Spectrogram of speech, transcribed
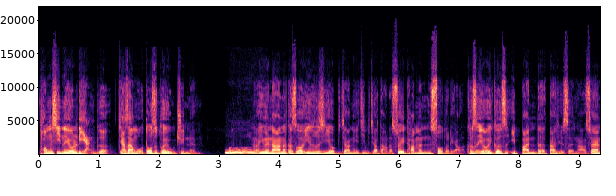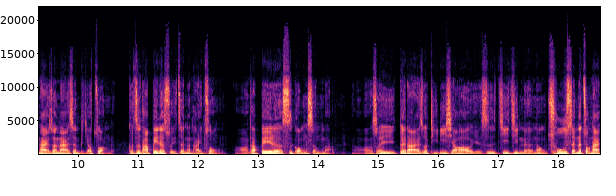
同行的有两个，加上我都是退伍军人，嗯，因为那那个时候英书系有比较年纪比较大的，所以他们受得了。可是有一个是一般的大学生啊，虽然他也算大学生，比较壮的，可是他背的水真的太重啊，他背了四公升吧。啊，所以对他来说，体力消耗也是接近了那种出神的状态。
